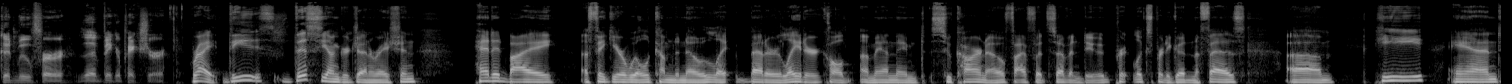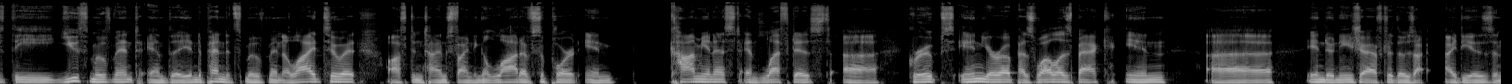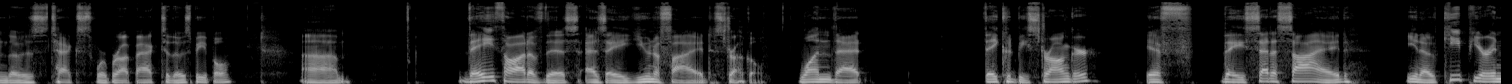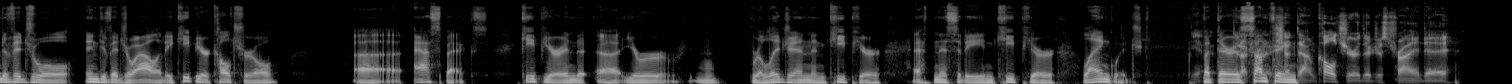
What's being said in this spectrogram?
good move for the bigger picture. Right. These this younger generation, headed by a figure we'll come to know la- better later, called a man named Sukarno, five foot seven dude, pr- looks pretty good in a fez. Um, he and the youth movement and the independence movement allied to it, oftentimes finding a lot of support in communist and leftist uh, groups in Europe as well as back in uh, Indonesia after those ideas and those texts were brought back to those people. Um, they thought of this as a unified struggle, one that they could be stronger if they set aside, you know, keep your individual individuality, keep your cultural uh, aspects, keep your uh, your religion, and keep your ethnicity, and keep your language. Yeah, But there is they're is not trying to something- shut down culture. They're just trying to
